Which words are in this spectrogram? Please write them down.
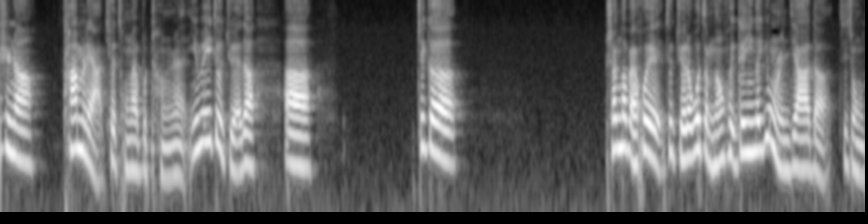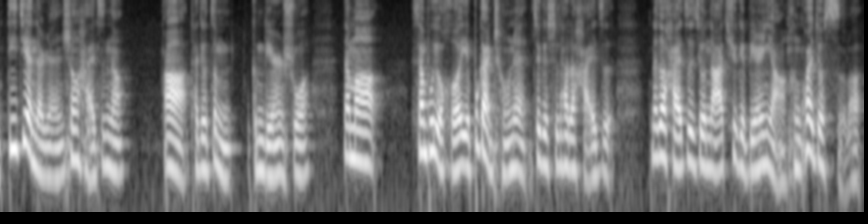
是呢。他们俩却从来不承认，因为就觉得，呃，这个山口百惠就觉得我怎么能会跟一个佣人家的这种低贱的人生孩子呢？啊，他就这么跟别人说。那么三浦友和也不敢承认这个是他的孩子，那个孩子就拿去给别人养，很快就死了。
